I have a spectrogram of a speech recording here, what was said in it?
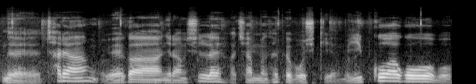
네, 차량 외관이랑 실내 같이 한번 살펴보실게요. 뭐 입고하고 뭐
